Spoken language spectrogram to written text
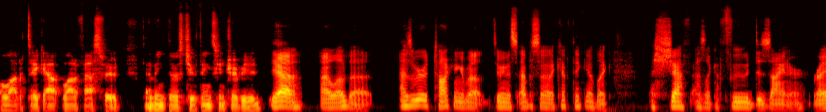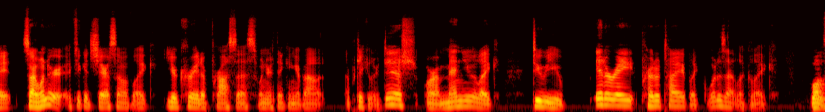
a lot of takeout a lot of fast food i think those two things contributed yeah i love that as we were talking about doing this episode i kept thinking of like a chef as like a food designer right so i wonder if you could share some of like your creative process when you're thinking about a particular dish or a menu like do you iterate prototype like what does that look like well,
